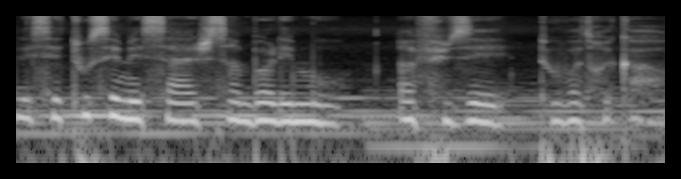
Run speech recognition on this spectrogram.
Laissez tous ces messages, symboles et mots infuser tout votre corps.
